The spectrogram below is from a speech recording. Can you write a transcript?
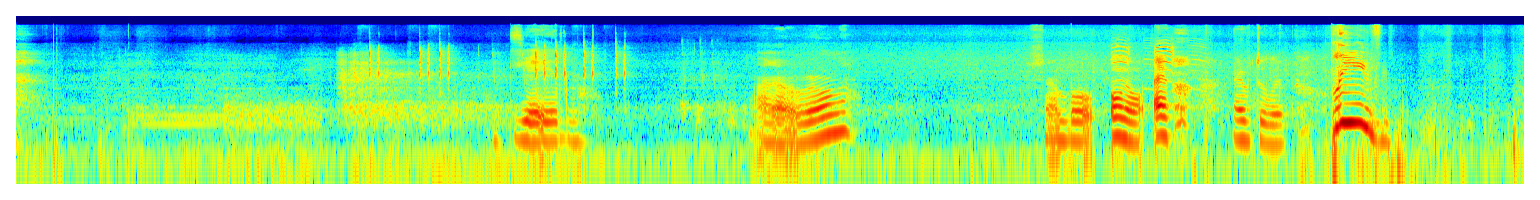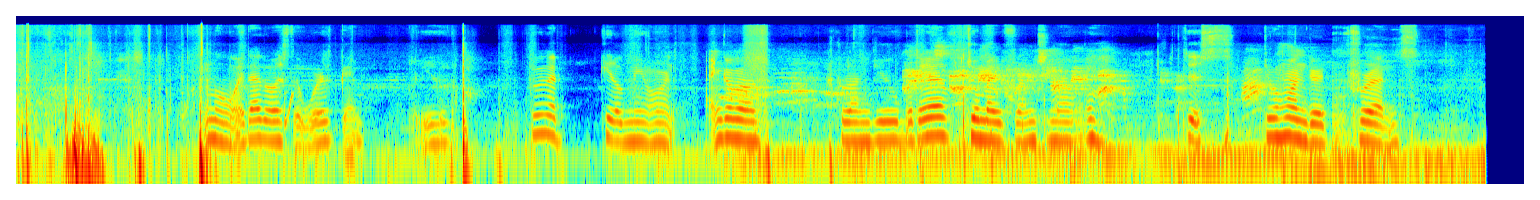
Game. Jail. Alarm. Symbol. Oh no, I I have to live. Please. No, that was the worst game. Please. Do not kill me or I'm gonna friend you, but I have too many friends now. Just 200 friends.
